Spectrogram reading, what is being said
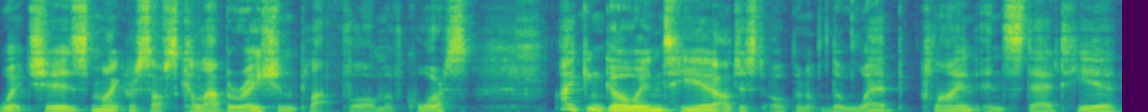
which is Microsoft's collaboration platform, of course. I can go into here, I'll just open up the web client instead here.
